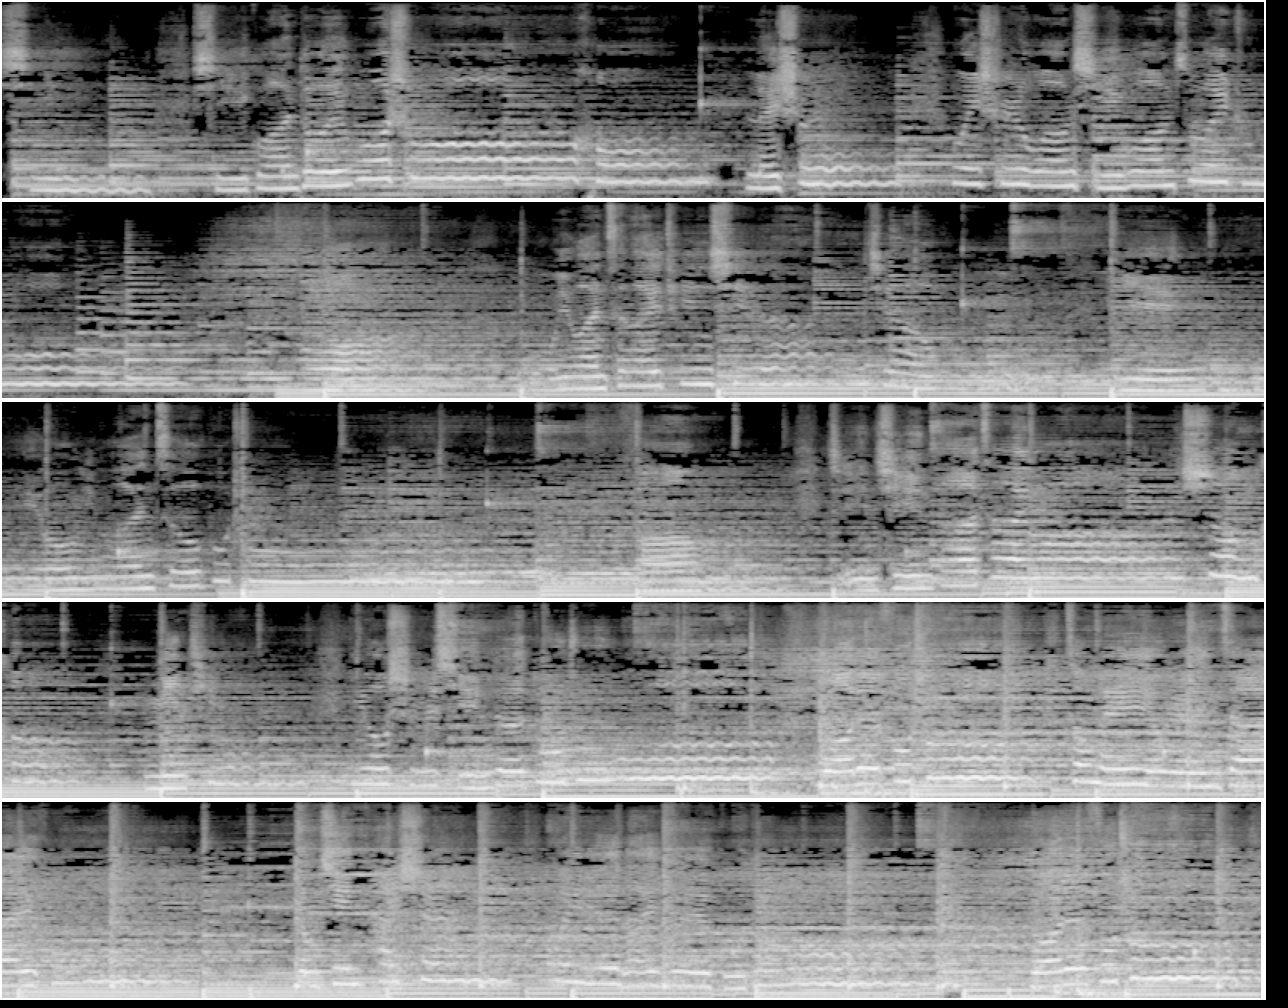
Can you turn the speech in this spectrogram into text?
心习惯对我说谎，泪水为失望希望追逐。我不愿再停下脚步，也永远走不出。轻打在我胸口，明天又是新的赌注。我的付出从没有人在乎，用情太深会越来越孤独。我的付出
